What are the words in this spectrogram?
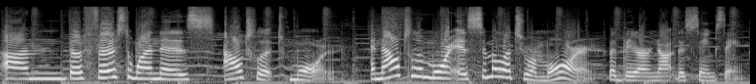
Um, the first one is outlet mall. An outlet mall is similar to a mall, but they are not the same thing.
